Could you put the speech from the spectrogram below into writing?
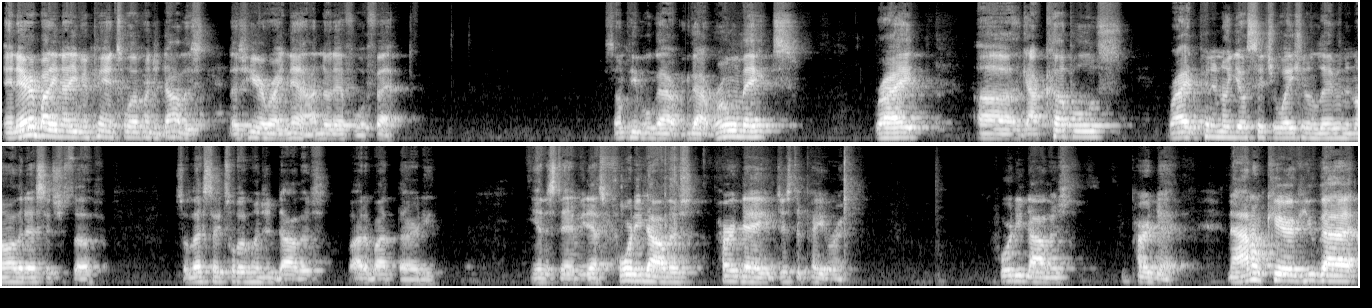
And everybody not even paying twelve hundred dollars that's here right now. I know that for a fact. Some people got you got roommates, right? Uh, got couples, right? Depending on your situation of living and all of that such stuff. So let's say twelve hundred dollars divided by thirty. You understand me? That's forty dollars per day just to pay rent. Forty dollars per day. Now I don't care if you got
